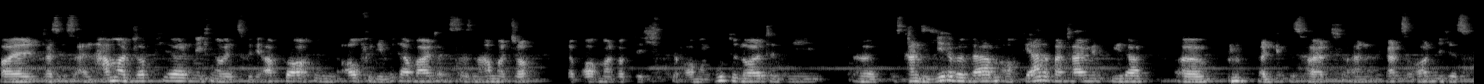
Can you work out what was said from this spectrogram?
weil das ist ein Hammerjob hier, nicht nur jetzt für die Abgeordneten, auch für die Mitarbeiter ist das ein Hammerjob. Da braucht man wirklich, da braucht man gute Leute, die, äh, es kann sich jeder bewerben, auch gerne Parteimitglieder. Äh, dann gibt es halt ein ganz ordentliches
